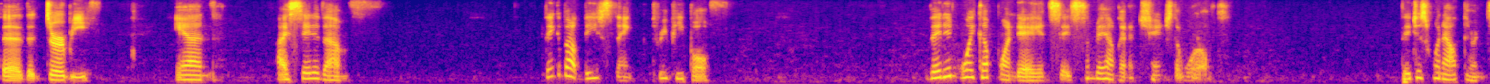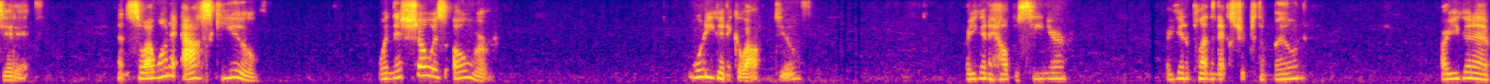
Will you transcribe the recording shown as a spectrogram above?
the, the derby and i say to them think about these things three people they didn't wake up one day and say someday i'm going to change the world they just went out there and did it and so i want to ask you when this show is over what are you going to go out and do are you going to help a senior are you going to plan the next trip to the moon? Are you going to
